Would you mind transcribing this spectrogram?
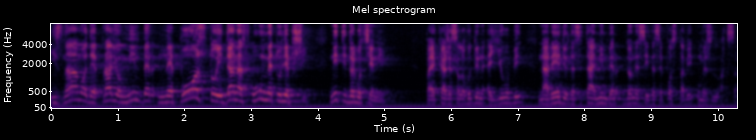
i znamo da je pravio Mimber, ne postoji danas u umetu ljepši, niti dragocijeniji. Pa je, kaže Salahudin Ejubi, naredio da se taj Mimber donese i da se postavi u Mezul Aksa.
